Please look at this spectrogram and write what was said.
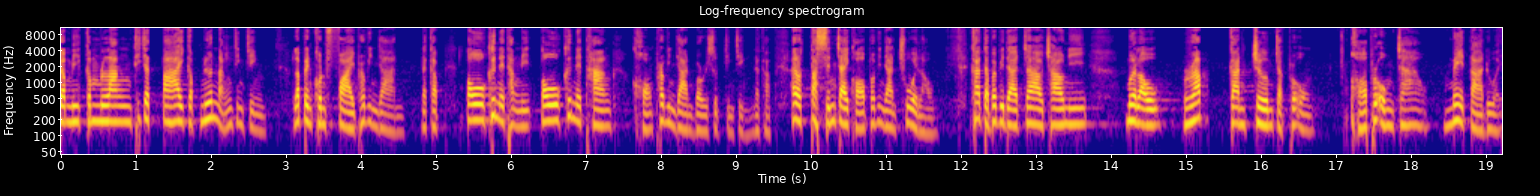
จะมีกำลังที่จะตายกับเนื้อหนังจริง ๆ และเป็นคนฝ่ายพระวิญญาณนะครับ โตขึ้นในทางนี้โตขึ้นในทางของพระวิญญาณบริสุทธิ์จริง ๆ นะครับให้เราตัดสินใจขอพระวิญญาณช่วยเราข้าแต่พระบิดาเจ้าเช้านี้ เมื่อเรารับการเจิมจากพระองค์ ขอพระองค์เจ้าเมตตาด้วย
